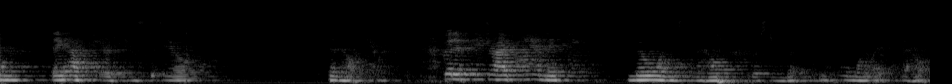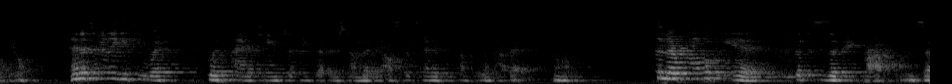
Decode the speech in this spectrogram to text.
And they have better things to do than help you. But if they drive by and they think, no one's going to help that person but me, they're more likely to help you. And it's really easy with, with climate change to think that there's somebody else to do something about it. Um, and there probably is, but this is a big problem. So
